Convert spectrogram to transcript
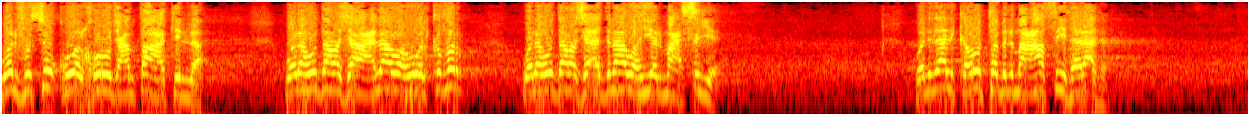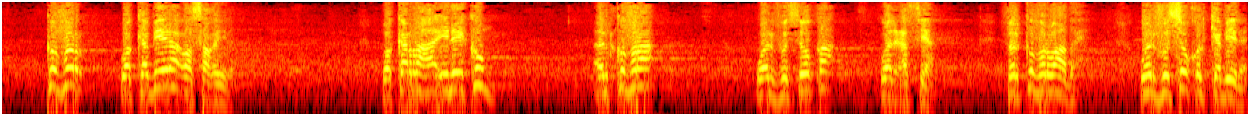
والفسوق هو الخروج عن طاعة الله. وله درجة أعلى وهو الكفر وله درجة أدنى وهي المعصية. ولذلك رتب المعاصي ثلاثة كفر وكبيرة وصغيرة. وكره إليكم الكفر والفسوق والعصيان. فالكفر واضح والفسوق الكبيرة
